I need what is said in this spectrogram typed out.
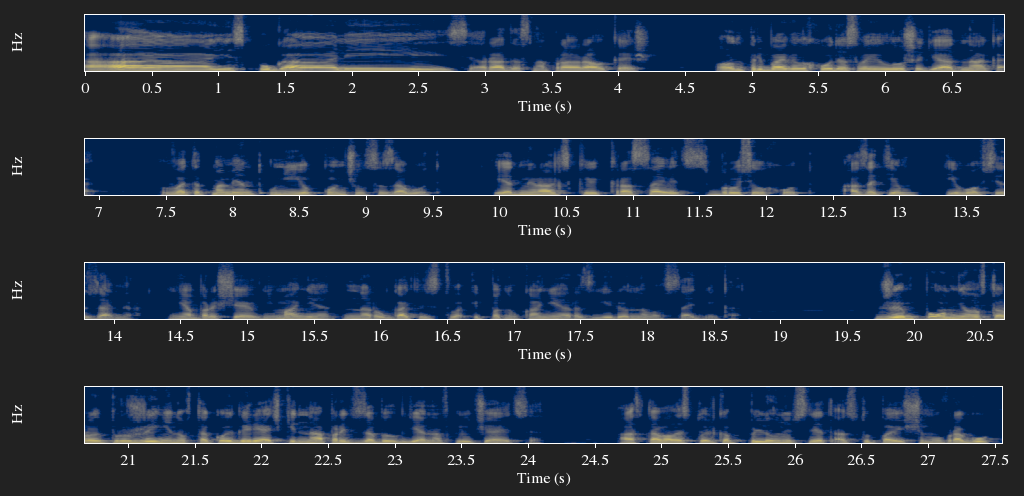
А, -а, -а испугались!» – радостно проорал Кэш. Он прибавил хода своей лошади, однако в этот момент у нее кончился завод, и адмиральский красавец сбросил ход, а затем и вовсе замер, не обращая внимания на ругательство и понукание разъяренного всадника. Джим помнил о второй пружине, но в такой горячке напрочь забыл, где она включается. Оставалось только плюнуть вслед отступающему врагу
